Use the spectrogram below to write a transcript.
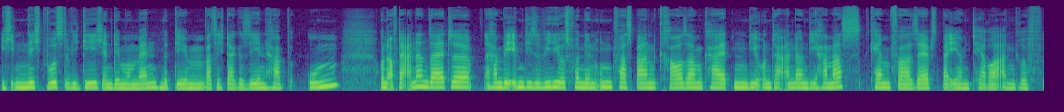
ich nicht wusste, wie gehe ich in dem Moment mit dem, was ich da gesehen habe, um. Und auf der anderen Seite haben wir eben diese Videos von den unfassbaren Grausamkeiten, die unter anderem die Hamas-Kämpfer selbst bei ihrem Terrorangriff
